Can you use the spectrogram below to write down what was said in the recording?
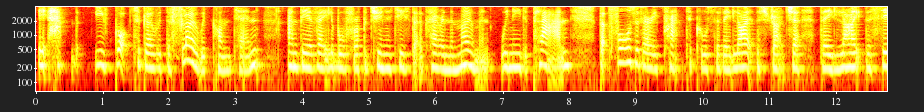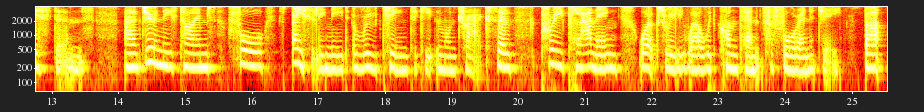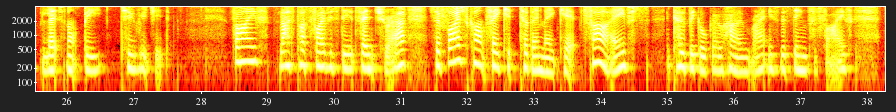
It ha- you've got to go with the flow with content and be available for opportunities that occur in the moment. We need a plan, but fours are very practical, so they like the structure, they like the systems. Uh, during these times, fours basically need a routine to keep them on track. So, pre planning works really well with content for four energy, but let's not be too rigid. Five, life path five is the adventurer. So fives can't fake it till they make it. Fives, go big or go home, right, is the theme for five.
